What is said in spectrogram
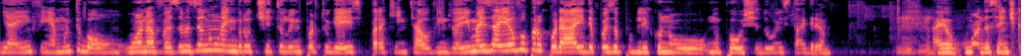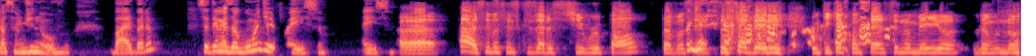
e aí, enfim, é muito bom. One of Us, mas eu não lembro o título em português para quem tá ouvindo aí, mas aí eu vou procurar e depois eu publico no, no post do Instagram. Uhum. Aí eu mando essa indicação de novo. Bárbara, você tem É. mais alguma, Diego? É isso. É isso. Ah, ah, se vocês quiserem assistir RuPaul, para vocês saberem o que, que acontece no meio, no, no,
